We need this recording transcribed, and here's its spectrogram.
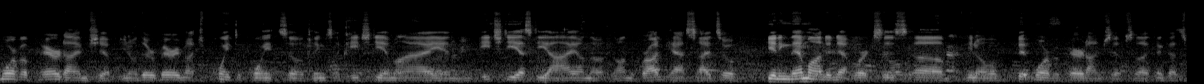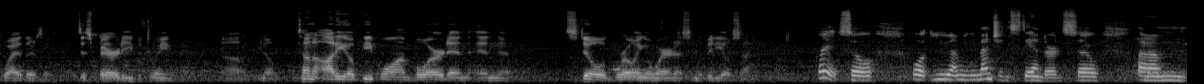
more of a paradigm shift. You know, they're very much point to point, so things like HDMI and HDSDI on the on the broadcast side. So getting them onto networks is, uh, you know, a bit more of a paradigm shift. So I think that's why there's a disparity between, uh, you know, a ton of audio people on board and and still growing awareness on the video side. Great. So, well, you I mean, you mentioned standards. So, um,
